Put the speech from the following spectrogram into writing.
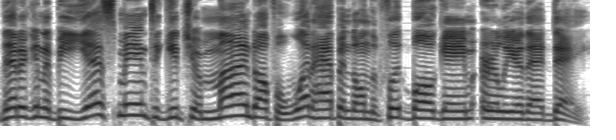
that are going to be yes men to get your mind off of what happened on the football game earlier that day.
